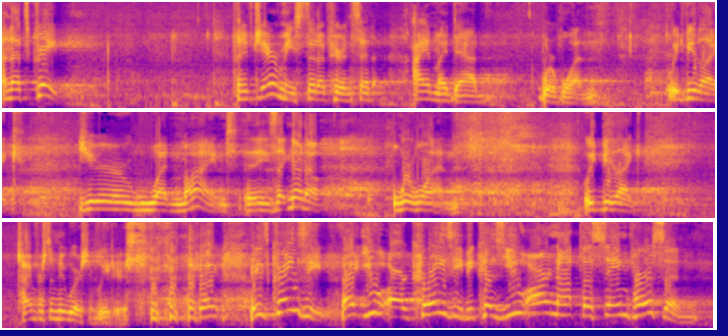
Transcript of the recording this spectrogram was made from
And that's great. But if Jeremy stood up here and said, I and my dad were one, we'd be like, You're one mind. And he's like, No, no, we're one. We'd be like, Time for some new worship leaders. right? He's crazy, right? You are crazy because you are not the same person.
